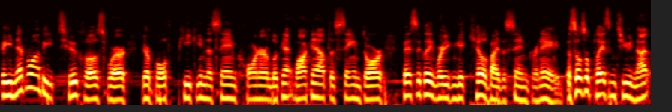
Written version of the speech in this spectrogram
But you never want to be too close where you're both peeking the same corner, looking at walking out the same door, basically where you can get killed by the same grenade. This also plays into you not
